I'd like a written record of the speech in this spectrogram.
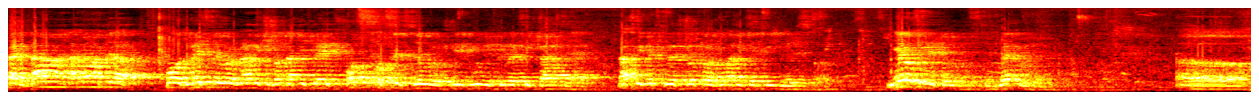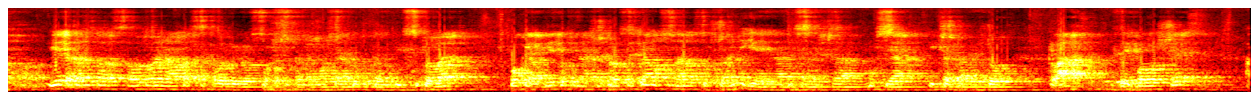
tak dáma, dáma ma teda po 200 eur na vyšší hodnoty, to je 800 eur, 4 kluby v priveckých častiach. Na svoj vecku ešte okolo 20 200. Nerozumiem tomu, ďakujem. Uh, je teda otvorená otázka tvorby rozpočtu, takže môžete na túto tému diskutovať pokiaľ tieto finančné prostriedky, tam sú na rozpočtu a nikde je napísané, že sa musia vyčerpať do tla v tej položke. A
